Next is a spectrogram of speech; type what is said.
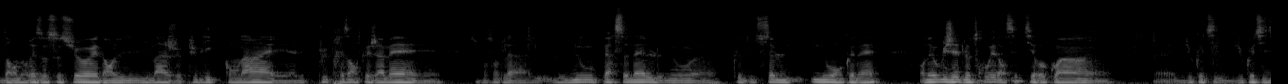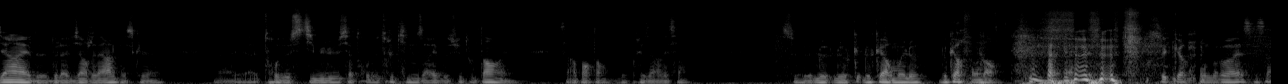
dans nos réseaux sociaux et dans l'image publique qu'on a, et elle est plus présente que jamais. Et j'ai l'impression que la- le nous personnel, le nous euh, que nous- seul nous on connaît, on est obligé de le trouver dans ces petits recoins euh, euh, du, quoti- du quotidien et de, de la vie en général parce que euh, il y a trop de stimulus, il y a trop de trucs qui nous arrivent dessus tout le temps et c'est important de préserver ça. Ce- le, le, le cœur moelleux, le cœur fondant. Le cœur fondant. Ouais, c'est ça.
